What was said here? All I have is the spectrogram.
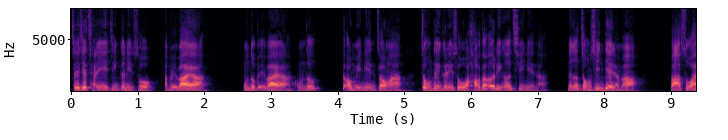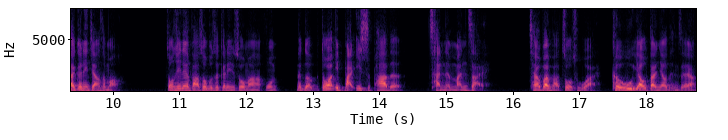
这些产业已经跟你说啊，别卖啊，温度别卖啊，我们都到明年中啊，重电跟你说我好到二零二七年啊，那个中兴电有没有？法说还跟你讲什么？中兴电法说不是跟你说吗？我那个都要一百一十趴的产能满载才有办法做出来，客户要单要成这样，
